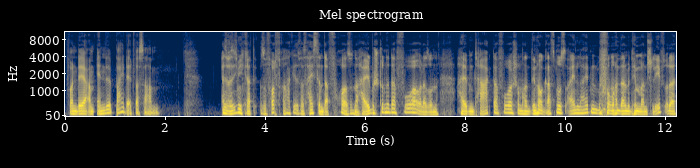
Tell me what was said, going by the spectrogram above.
von der am Ende beide etwas haben? Also was ich mich gerade sofort frage, ist, was heißt denn davor? So eine halbe Stunde davor oder so einen halben Tag davor schon mal den Orgasmus einleiten, bevor man dann mit dem Mann schläft? Oder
